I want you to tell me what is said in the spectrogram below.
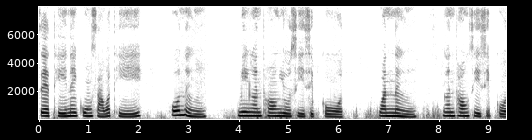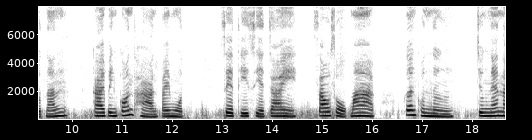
เศรษฐีในกรุงสาวัตถี ผู้หนึ่งมีเงินทองอยู่ 40 โกด วันหนึ่ง เงินทอง40โกดนั้น กลายเป็นก้อนฐานไปหมด เศรษฐีเสียใจ เศร้าโศกมาก เพื่อนคนหนึ่ง จึงแนะน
